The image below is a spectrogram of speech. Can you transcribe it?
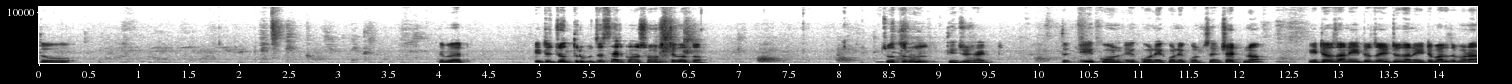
তো এবার এটা চতুর্ভুজের স্যার কোনো সমষ্টি কত? চতুর্ভুজ তিনশো ষাট। তো এ কোন এ কোন এ কোন এ কোন ষাট, ন? এটাও জানে এটাও জানে এটাও জানে, এটা পারা যাবে না?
